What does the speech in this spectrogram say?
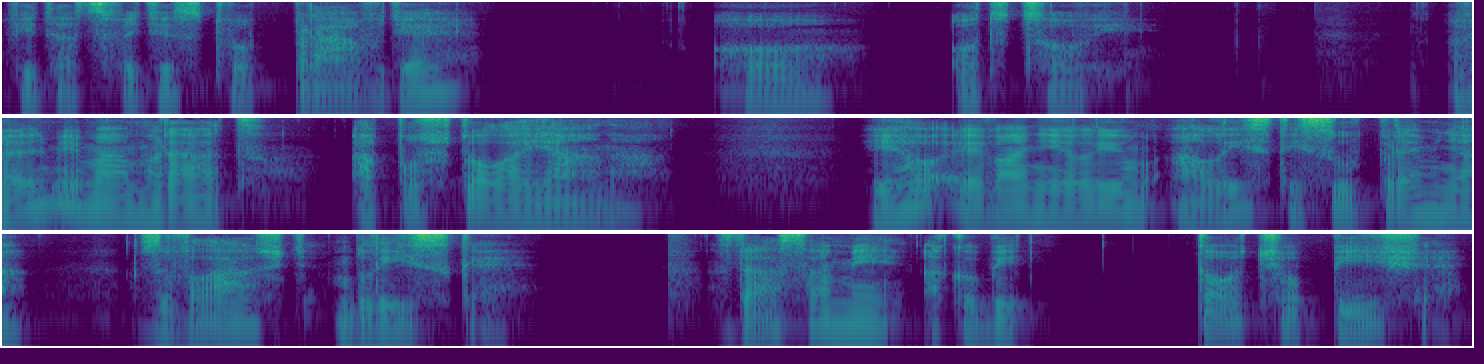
Vydať svedectvo pravde o Otcovi. Veľmi mám rád Apoštola Jána. Jeho evanelium a listy sú pre mňa zvlášť blízke. Zdá sa mi, akoby to, čo píše,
